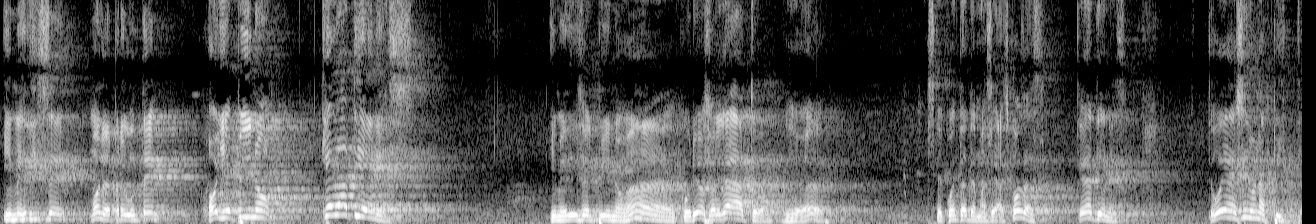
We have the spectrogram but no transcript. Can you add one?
Y me dice, bueno, le pregunté, oye Pino, ¿qué edad tienes? Y me dice el Pino, ah, curioso el gato. "Ah, es que cuentas demasiadas cosas. ¿Qué edad tienes? Te voy a decir una pista.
